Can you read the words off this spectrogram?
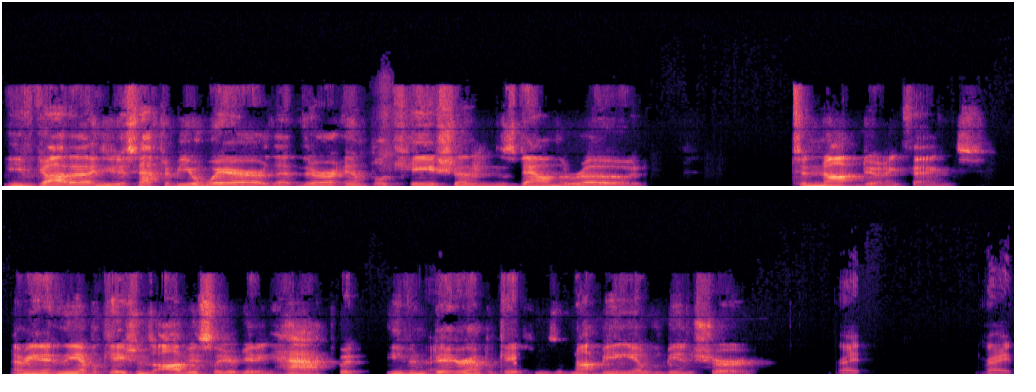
you've got to. You just have to be aware that there are implications down the road to not doing things. I mean, and the implications obviously are getting hacked, but even right. bigger implications of not being able to be insured. Right. Right.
